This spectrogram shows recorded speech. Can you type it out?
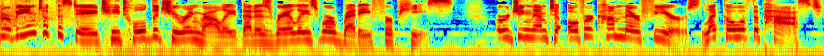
Rabin took the stage, he told the cheering rally that Israelis were ready for peace, urging them to overcome their fears, let go of the past,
